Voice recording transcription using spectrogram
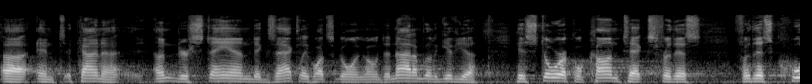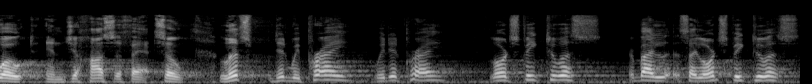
uh, and to kind of understand exactly what's going on. Tonight, I'm going to give you a historical context for this for this quote in Jehoshaphat. So let's. Did we pray? We did pray. Lord, speak to us. Everybody say, Lord, speak to us.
